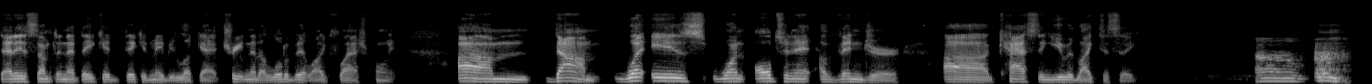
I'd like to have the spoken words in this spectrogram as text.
that is something that they could they could maybe look at treating it a little bit like flashpoint um, Dom, what is one alternate Avenger uh, casting you would like to see? Um,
